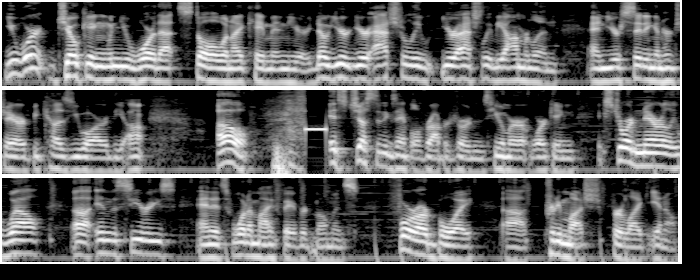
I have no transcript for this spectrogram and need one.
you weren't joking when you wore that stole when I came in here. No, you're you're actually you're actually the Amyrlin and you're sitting in her chair because you are the Oh. It's just an example of Robert Jordan's humor working extraordinarily well uh, in the series, and it's one of my favorite moments for our boy, uh, pretty much for like, you know,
